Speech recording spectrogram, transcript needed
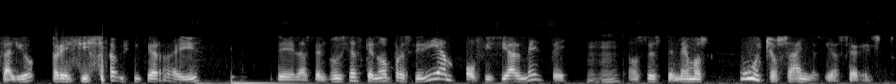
salió precisamente a raíz de las denuncias que no procedían oficialmente. Entonces tenemos muchos años de hacer esto,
